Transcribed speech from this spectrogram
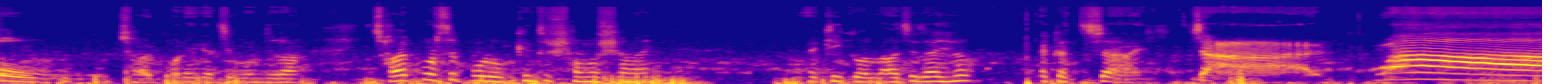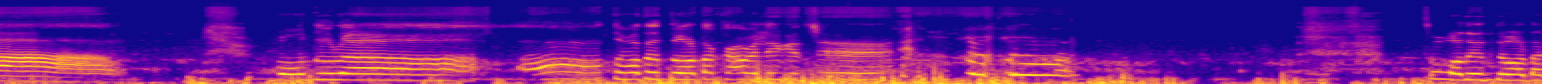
ও, ছয় পড়ে গেছে বন্ধুরা ছয় পড়ছে পড়ুক, কিন্তু সমস্যা নাই কি করল আচ্ছা যাই হোক, একটা চার চার Wow! বন্ধুরা তোমাদের দোয়াটা কামে লেগেছে। তোমাদের দোয়াটা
